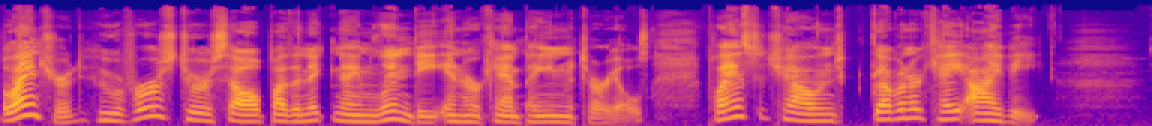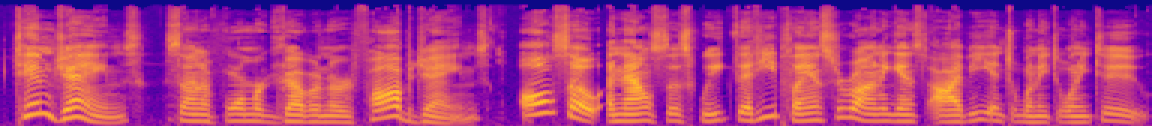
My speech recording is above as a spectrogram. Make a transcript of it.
Blanchard, who refers to herself by the nickname Lindy in her campaign materials, plans to challenge Governor Kay Ivey. Tim James, son of former Governor Fob James, also announced this week that he plans to run against Ivey in 2022.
